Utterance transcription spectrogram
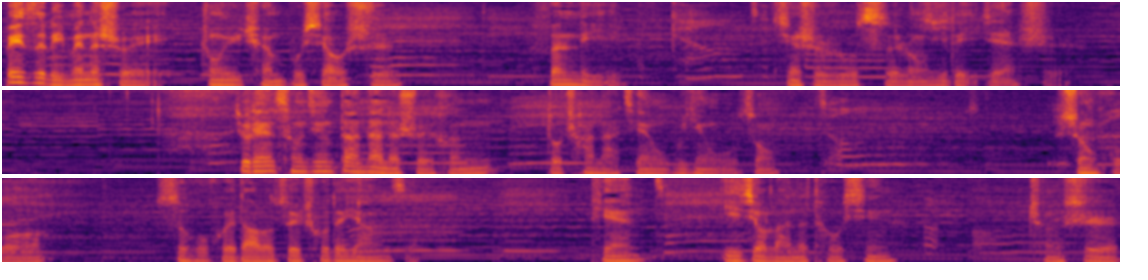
杯子里面的水终于全部消失，分离竟是如此容易的一件事。就连曾经淡淡的水痕，都刹那间无影无踪。生活似乎回到了最初的样子，天依旧蓝得透心，城市。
